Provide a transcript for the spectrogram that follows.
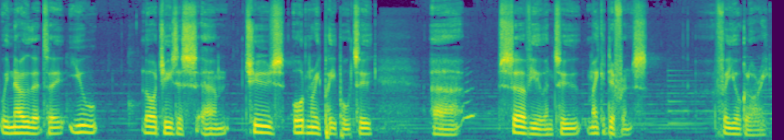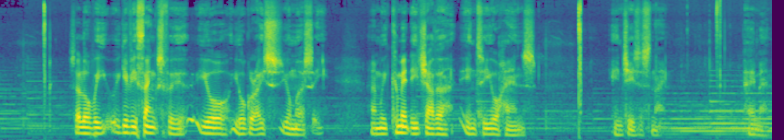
we know that uh, you Lord Jesus, um, choose ordinary people to uh, serve you and to make a difference for your glory. So, Lord, we, we give you thanks for your, your grace, your mercy, and we commit each other into your hands. In Jesus' name, amen.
